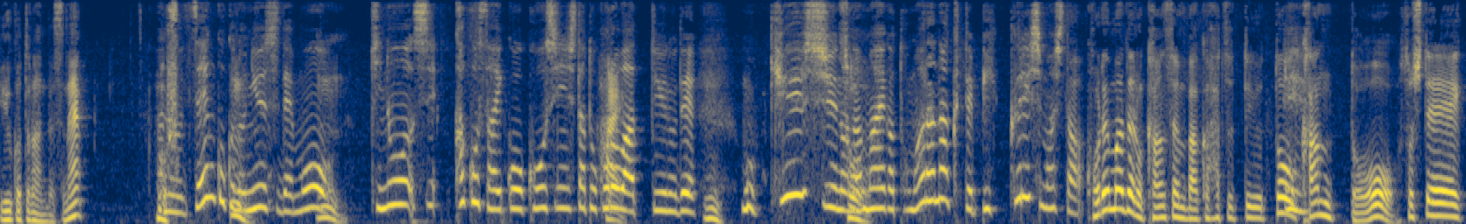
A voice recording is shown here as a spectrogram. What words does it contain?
いうことなんですね。あの全国のニュースでも、うんうん昨日し過去最高を更新したところはっていうので、はいうん、もう九州の名前が止まらなくてびっくりしました。これまでの感染爆発っていうと、え関東そして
